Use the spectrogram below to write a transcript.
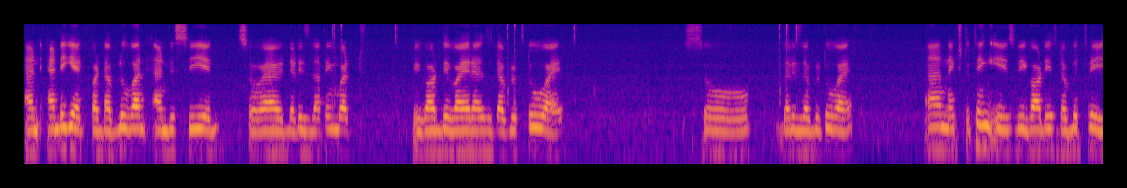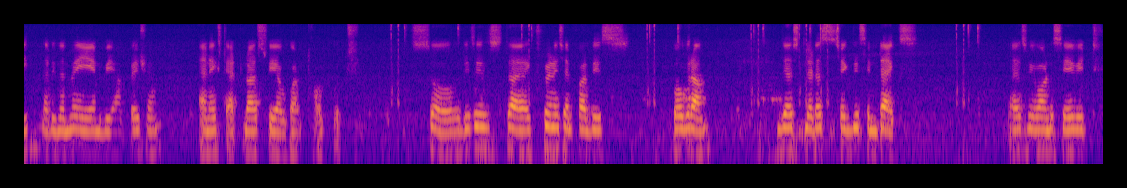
and AND gate for W1 and the Cin. So uh, that is nothing but we got the wire as W2 wire so that is W2 wire and next thing is we got is W3 that is the A and B operation. And next at last we have got output. So this is the explanation for this program. Just let us check the syntax. As we want to save it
